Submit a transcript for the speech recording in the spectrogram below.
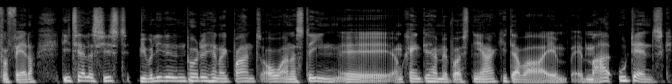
forfatter. Lige til allersidst, vi var lige inde på det, Henrik Brandt og Anders Sten, uh, omkring det her med Bosniaki, der var uh, meget udansk,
